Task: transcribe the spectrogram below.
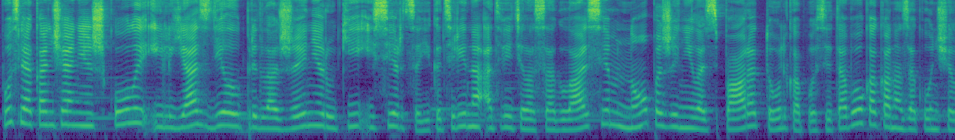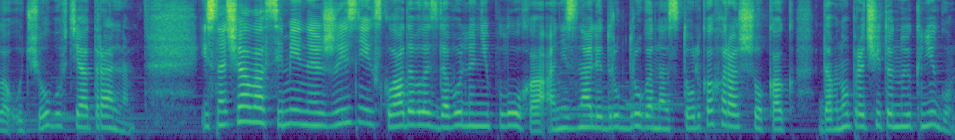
После окончания школы Илья сделал предложение руки и сердца. Екатерина ответила согласием, но поженилась пара только после того, как она закончила учебу в театральном. И сначала семейная жизнь их складывалась довольно неплохо. Они знали друг друга настолько хорошо, как давно прочитанную книгу.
